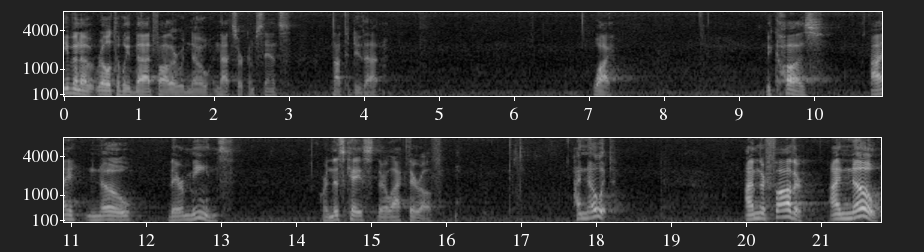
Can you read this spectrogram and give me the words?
Even a relatively bad father would know in that circumstance not to do that. Why? Because I know their means, or in this case, their lack thereof. I know it. I'm their father. I know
